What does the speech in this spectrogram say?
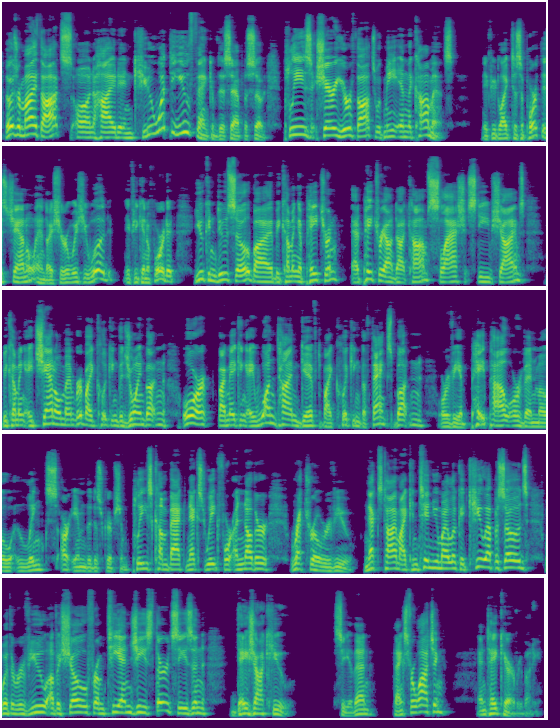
Those are my thoughts on Hide and Q. What do you think of this episode? Please share your thoughts with me in the comments. If you'd like to support this channel, and I sure wish you would, if you can afford it, you can do so by becoming a patron at patreon.com slash Steve Shives becoming a channel member by clicking the join button, or by making a one time gift by clicking the thanks button, or via PayPal or Venmo. Links are in the description. Please come back next week for another retro review. Next time, I continue my look at Q episodes with a review of a show from TNG's third season, Deja Q. See you then. Thanks for watching, and take care, everybody.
